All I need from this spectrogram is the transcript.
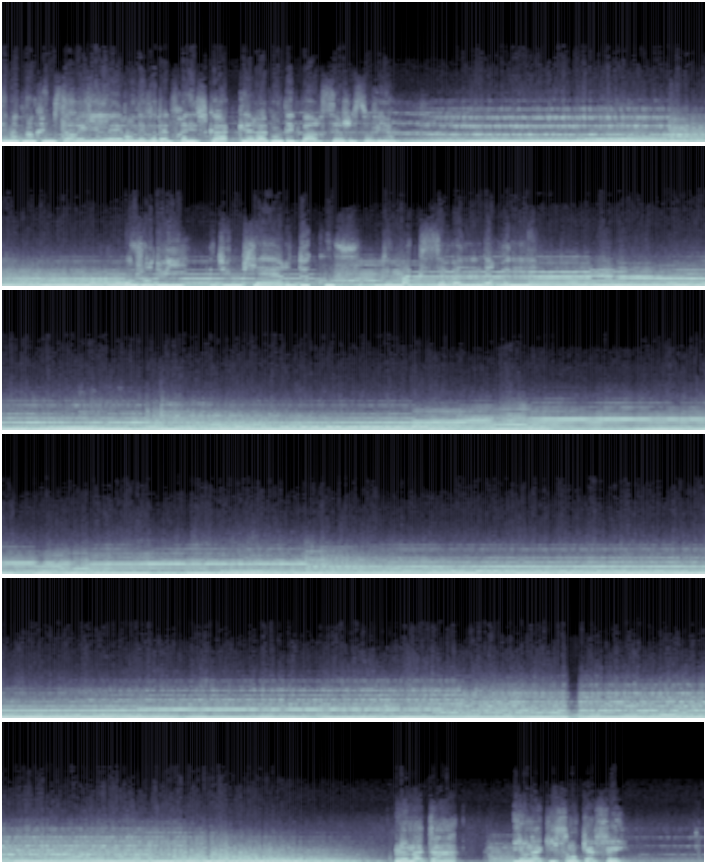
c'est maintenant Crime Story, les rendez-vous d'Alfred Hitchcock, racontés par Serge Sauvion. Aujourd'hui, d'une pierre deux coups de Max van der matin, il y en a qui sont café.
